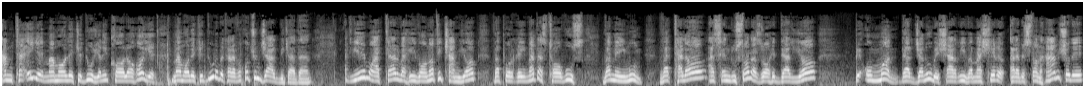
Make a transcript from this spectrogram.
امتعه ممالک دور یعنی کالاهای ممالک دور رو به طرف خودشون جلب می‌کردن. ادویه معطر و حیوانات کمیاب و پرقیمت از تاووس و میمون و طلا از هندوستان از راه دریا به عمان در جنوب شرقی و مشرق عربستان هم شده.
